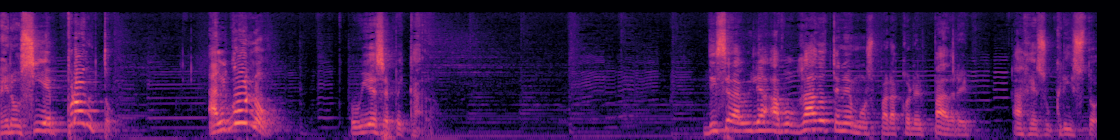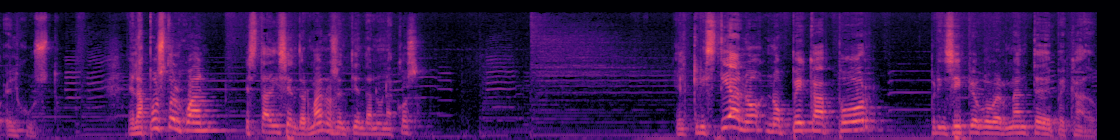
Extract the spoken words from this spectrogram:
Pero si de pronto alguno hubiese pecado, Dice la Biblia, abogado tenemos para con el Padre a Jesucristo el justo. El apóstol Juan está diciendo, hermanos, entiendan una cosa. El cristiano no peca por principio gobernante de pecado.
